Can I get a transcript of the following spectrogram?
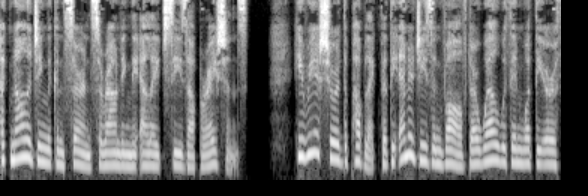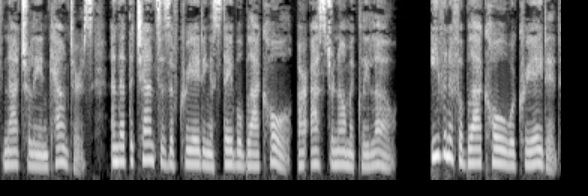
Acknowledging the concerns surrounding the LHC's operations, he reassured the public that the energies involved are well within what the Earth naturally encounters and that the chances of creating a stable black hole are astronomically low. Even if a black hole were created,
